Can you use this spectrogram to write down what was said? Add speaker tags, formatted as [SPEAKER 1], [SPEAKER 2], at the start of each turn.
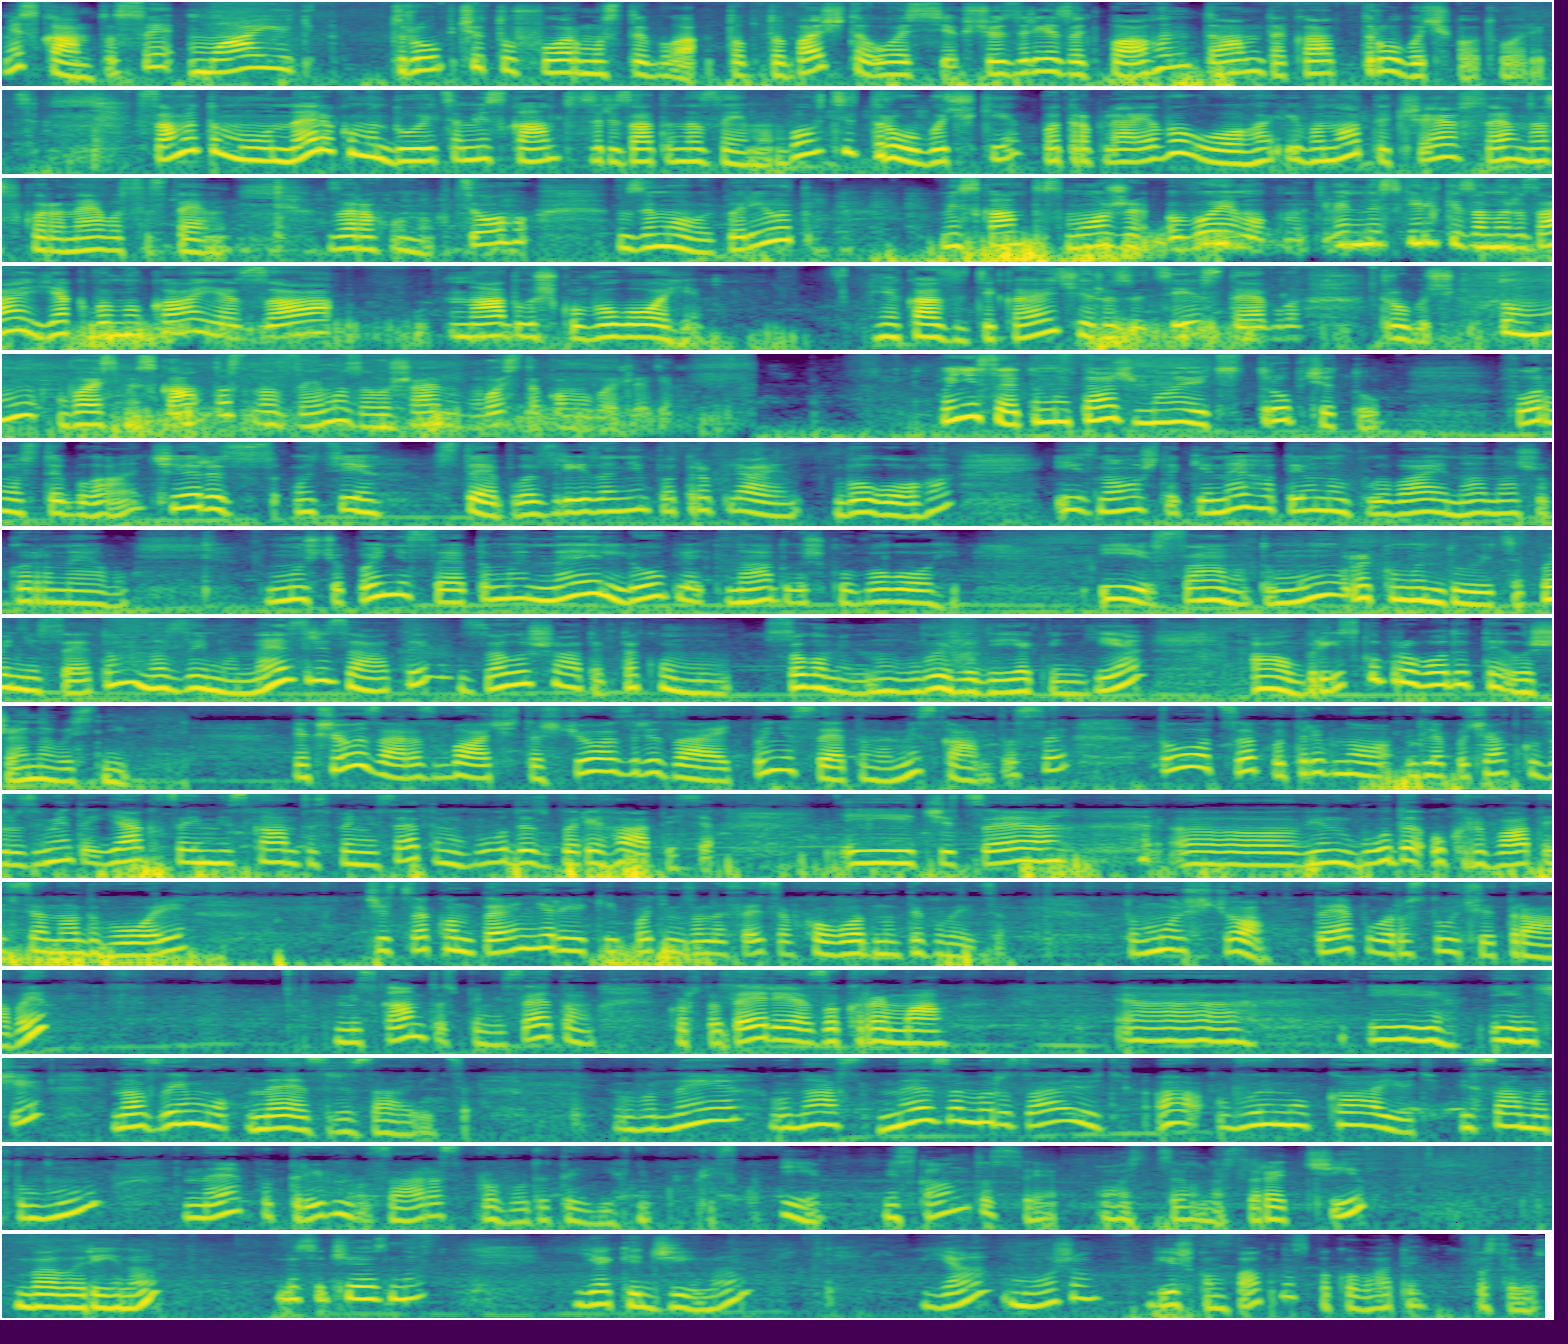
[SPEAKER 1] Міскантуси мають трубчату форму стебла. Тобто, бачите, ось якщо зрізати пагон, там така трубочка утворюється. Саме тому не рекомендується міскантус зрізати на зиму, бо в ці трубочки потрапляє волога і воно тече все в нас в кореневу систему. За рахунок цього в зимовий період міскантус може вимокнути. Він не скільки замерзає, як вимокає за надлишку вологі яка затікає через оці стебла трубочки. Тому весь міскантус на зиму залишаємо в ось такому вигляді. Пенісетами теж мають трубчату форму стебла. Через оці стебла зрізані потрапляє волога і знову ж таки негативно впливає на нашу кореневу. Тому що пенісетами не люблять надлишку вологи. І саме тому рекомендується пенісетом на зиму не зрізати, залишати в такому солом'яному вигляді, як він є, а обрізку проводити лише навесні. Якщо ви зараз бачите, що зрізають пенісетами міскантуси, то це потрібно для початку зрозуміти, як цей міскантус пенісетом буде зберігатися. І чи це е, він буде укриватися на дворі, чи це контейнер, який потім занесеться в холодну теплицю. Тому що теплоростучі трави, міскантус, пенісетом, кортодерія, зокрема, е- і інші на зиму не зрізаються. Вони у нас не замерзають, а вимокають. І саме тому не потрібно зараз проводити їхню обрізку. І міскантуси, ось це у нас Chief, балеріна височезна, як і джима, я можу більш компактно спакувати в посилочку.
